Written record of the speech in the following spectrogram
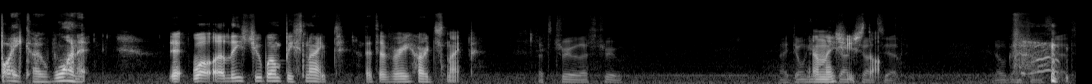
bike, I want it. Yeah, well, at least you won't be sniped. That's a very hard snipe. That's true. That's true. I don't hear Unless any you stop. yet. No gunshots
